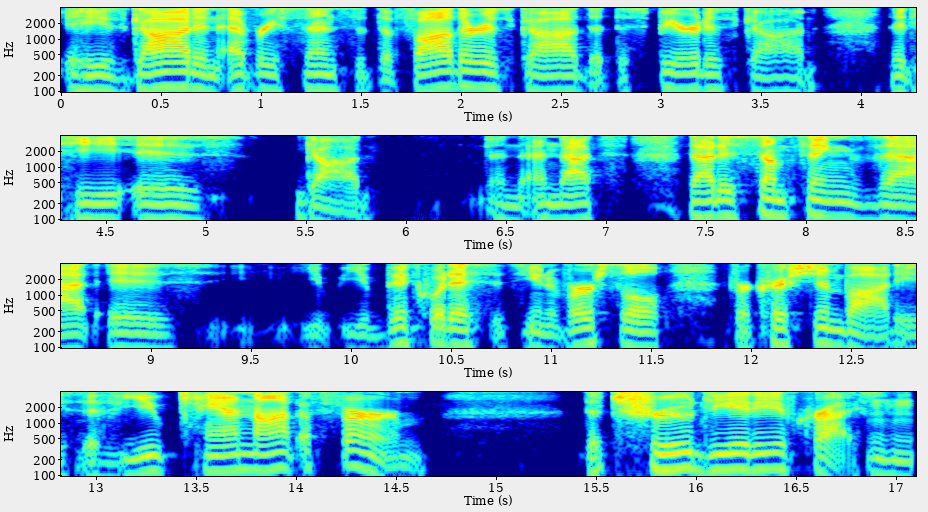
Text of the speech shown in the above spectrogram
he's God in every sense that the Father is God, that the Spirit is God, that he is God and and that's that is something that is ubiquitous. It's universal for Christian bodies. Mm-hmm. If you cannot affirm the true deity of Christ. Mm-hmm.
